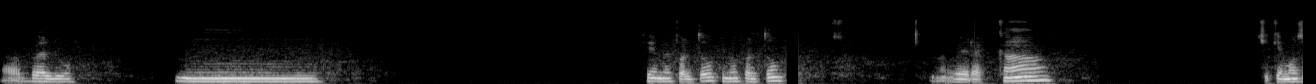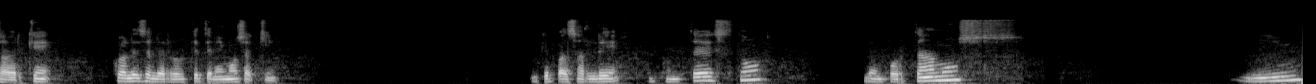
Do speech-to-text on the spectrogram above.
ah, value. Mm. ¿Qué me faltó? ¿qué me faltó? a ver acá. Chequemos a ver qué cuál es el error que tenemos aquí. Hay que pasarle el contexto. Lo importamos. Y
